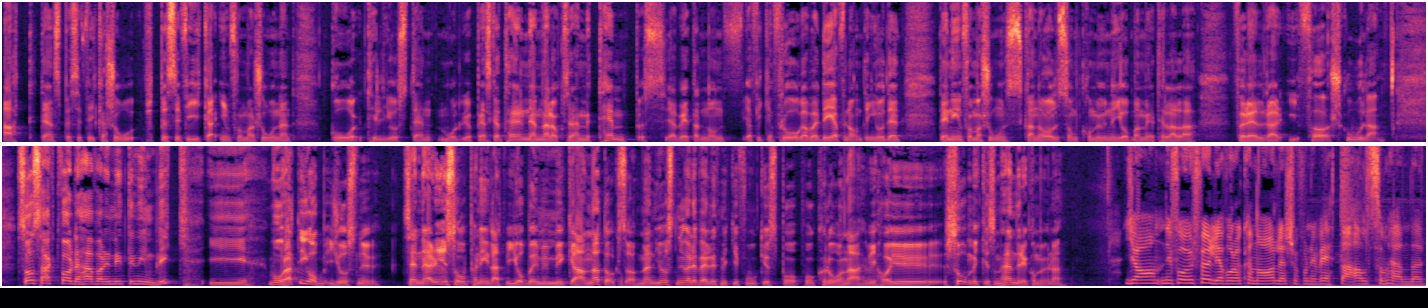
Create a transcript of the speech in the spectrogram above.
att den specifika informationen går till just den målgruppen. Jag ska nämna också det här med Tempus. Jag vet att någon, jag fick en fråga, vad är det för någonting? Jo, det, är en informationskanal som kommunen jobbar med till alla föräldrar i förskolan. Som sagt var, det här var en liten inblick i vårt jobb just nu. Sen är det ju så Pernilla att vi jobbar med mycket annat också, men just nu är det väldigt mycket fokus på, på corona. Vi har ju så mycket som händer i kommunen. Ja, ni får väl följa våra kanaler så får ni veta allt som händer.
